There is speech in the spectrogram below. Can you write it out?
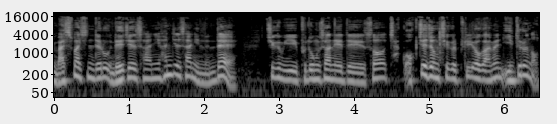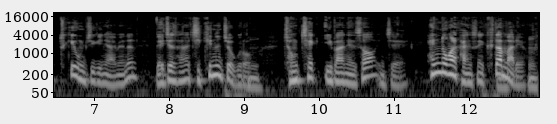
말씀하신 대로 내 재산이 한 재산이 있는데 지금 이 부동산에 대해서 자꾸 억제 정책을 필려가면 이들은 어떻게 움직이냐면은 내 재산을 지키는 쪽으로 음. 정책 입안에서 이제 행동할 가능성이 크단 음, 말이에요. 음.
